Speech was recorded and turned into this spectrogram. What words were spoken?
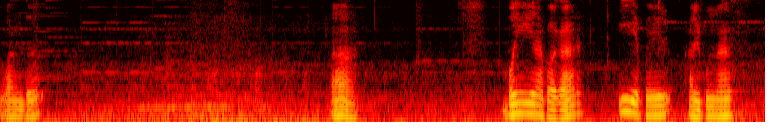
wonder. Ah. Voy a ir a pagar y a ver algunas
